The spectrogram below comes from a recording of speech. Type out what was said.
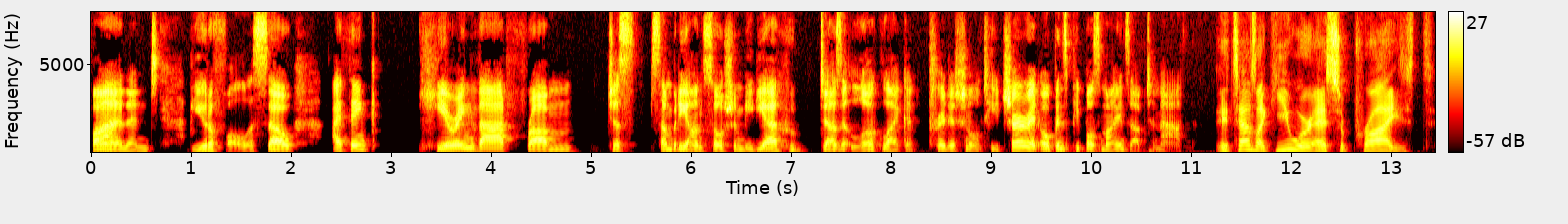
fun and beautiful. So, I think hearing that from just somebody on social media who doesn't look like a traditional teacher, it opens people's minds up to math. It sounds like you were as surprised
